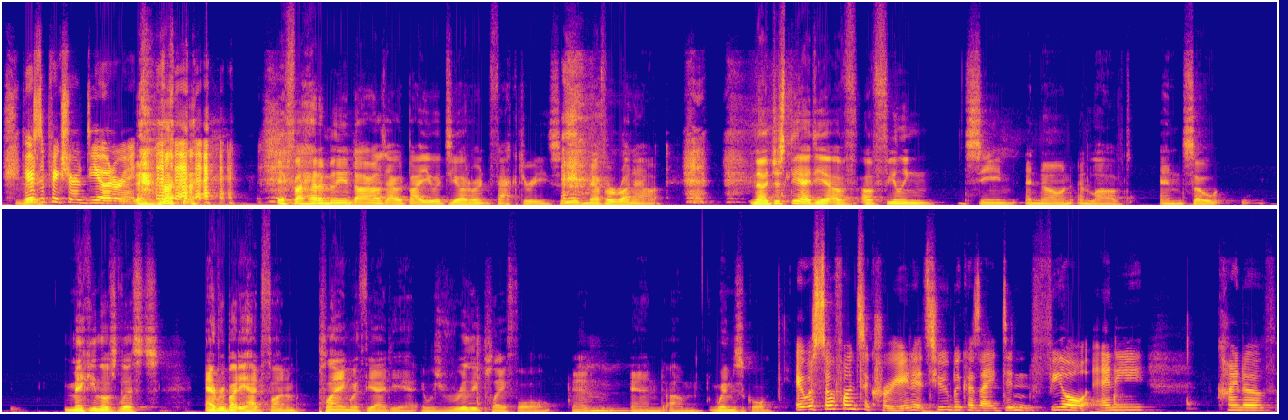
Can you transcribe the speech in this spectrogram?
Here's a picture of deodorant. if I had a million dollars, I would buy you a deodorant factory so you'd never run out. No, just the idea of of feeling seen and known and loved. And so making those lists, everybody had fun playing with the idea. It was really playful and and um, whimsical. it was so fun to create it too because I didn't feel any kind of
